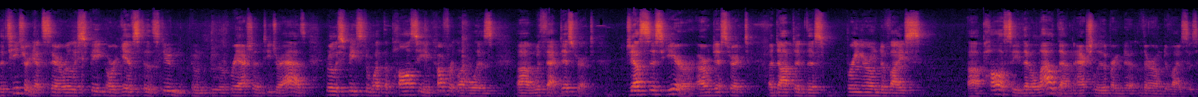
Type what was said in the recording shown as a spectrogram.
the teacher gets there really speak or gives to the student, and the reaction the teacher has, really speaks to what the policy and comfort level is uh, with that district. Just this year, our district adopted this bring your own device uh, policy that allowed them actually to bring their own devices.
